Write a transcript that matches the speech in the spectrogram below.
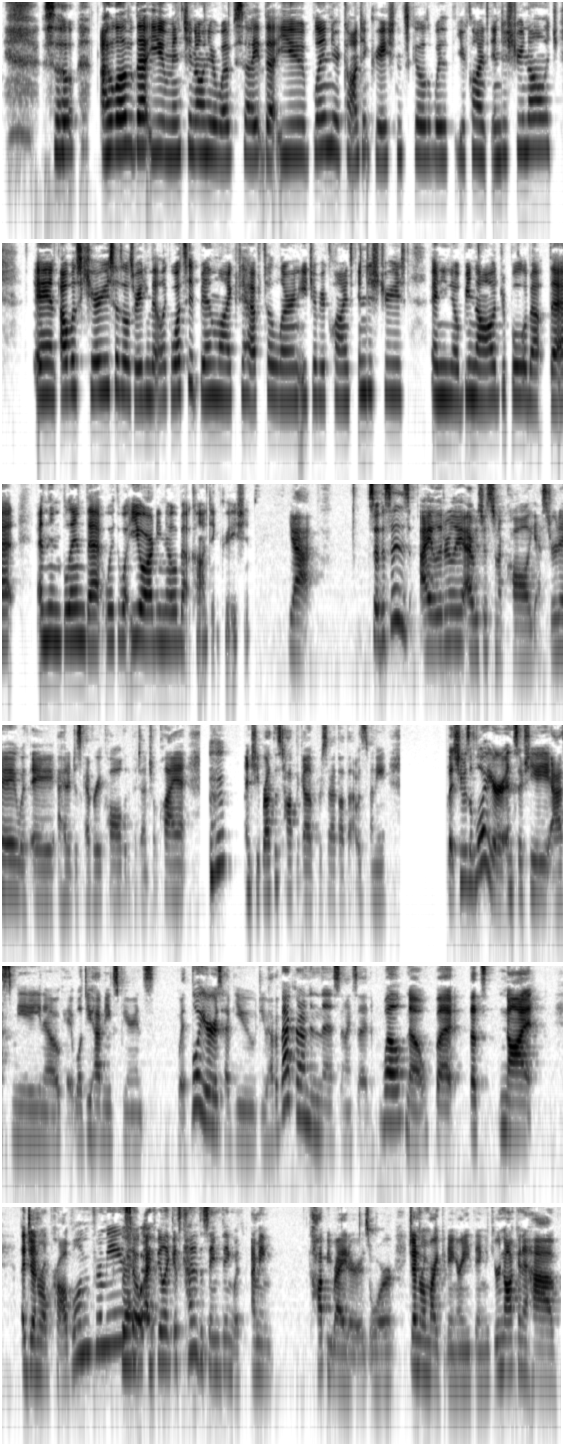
so I love that you mentioned on your website that you blend your content creation skills with your client's industry knowledge. And I was curious as I was reading that, like, what's it been like to have to learn each of your clients' industries and, you know, be knowledgeable about that and then blend that with what you already know about content creation? Yeah, so this is I literally I was just on a call yesterday with a I had a discovery call with a potential client, mm-hmm. and she brought this topic up, so I thought that was funny. But she was a lawyer, and so she asked me, you know, okay, well, do you have any experience with lawyers? Have you do you have a background in this? And I said, well, no, but that's not a general problem for me. Right. So I feel like it's kind of the same thing with I mean copywriters or general marketing or anything. Like you're not going to have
